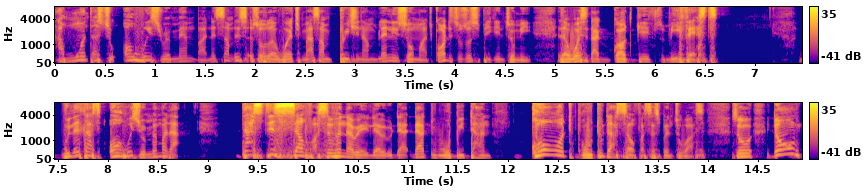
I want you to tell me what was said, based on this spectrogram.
I want us to always remember. This, is also a word to me. As I'm preaching, I'm learning so much. God is also speaking to me. It's a word that God gave to me first. We let us always remember that that's this self assessment that, that, that will be done. God will do that self assessment to us. So don't,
